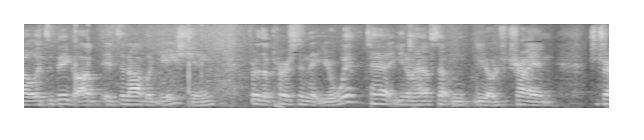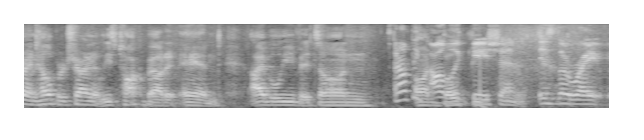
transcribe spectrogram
oh it's a big ob- it's an obligation for the person that you're with to you know have something you know to try and to try and help or try and at least talk about it and I believe it's on I don't think obligation is the right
